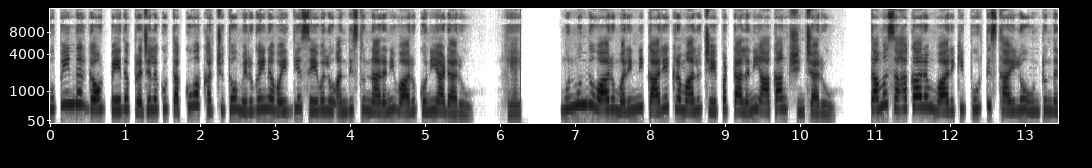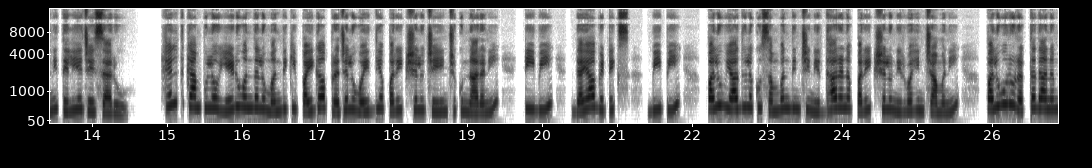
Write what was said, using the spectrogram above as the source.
ఉపేందర్ గౌడ్ పేద ప్రజలకు తక్కువ ఖర్చుతో మెరుగైన వైద్య సేవలు అందిస్తున్నారని వారు కొనియాడారు. మున్ముందు వారు మరిన్ని కార్యక్రమాలు చేపట్టాలని ఆకాంక్షించారు. తమ సహకారం వారికి పూర్తి స్థాయిలో ఉంటుందని తెలియజేశారు. హెల్త్ క్యాంపులో ఏడు వందలు మందికి పైగా ప్రజలు వైద్య పరీక్షలు చేయించుకున్నారని టీబీ డయాబెటిక్స్ బీపీ పలు వ్యాధులకు సంబంధించి నిర్ధారణ పరీక్షలు నిర్వహించామని పలువురు రక్తదానం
